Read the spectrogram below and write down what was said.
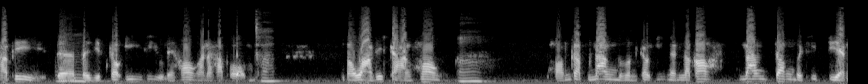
ครับพี่เดินอืมไปหยิบเก้าอี้ที่อยู่ในห้องอะนะครับผม ครับ มาวางที่กลางห้องอ่าพร้อมกับนั่งบนเก้าอี้นั้นแล้วก็นั่งจ้องไปที่เตียง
